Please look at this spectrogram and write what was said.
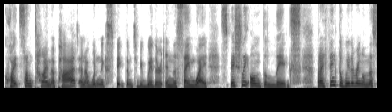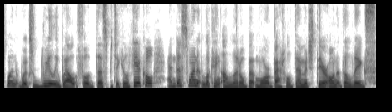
quite some time apart and I wouldn't expect them to be weathered in the same way, especially on the legs. But I think the weathering on this one works really well for this particular vehicle and this one looking a little bit more battle damaged there on the legs.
